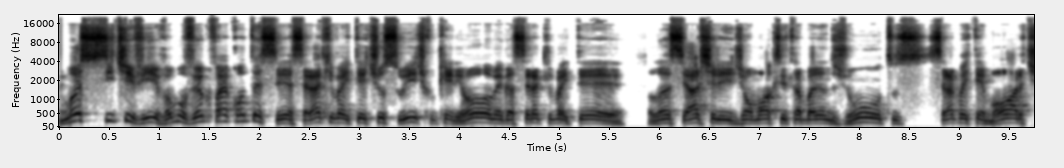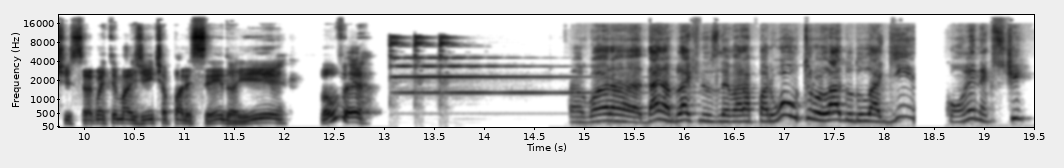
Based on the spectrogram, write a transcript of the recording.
Must See TV, vamos ver o que vai acontecer. Será que vai ter Tio Switch com Kenny Omega? Será que vai ter o Lance Archer e John Moxley trabalhando juntos? Será que vai ter morte? Será que vai ter mais gente aparecendo aí? Vamos ver. Agora, Dyna Black nos levará para o outro lado do laguinho com o NXT.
